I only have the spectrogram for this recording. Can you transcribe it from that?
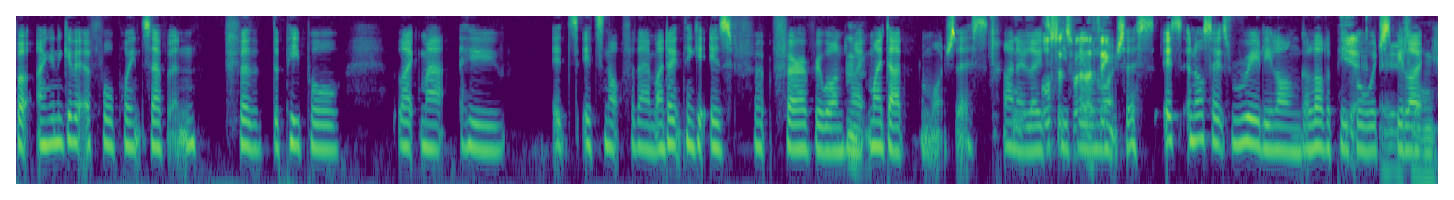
But I'm going to give it a 4.7 for the people like Matt who it's it's not for them. I don't think it is for, for everyone. Hmm. Like my dad wouldn't watch this. I know loads Also, of people who wouldn't think- watch this. It's and also it's really long. A lot of people Yeah, would just be like, long.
